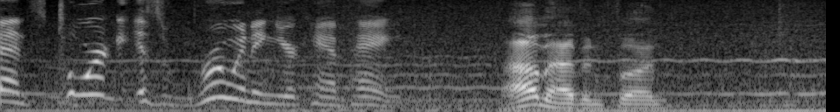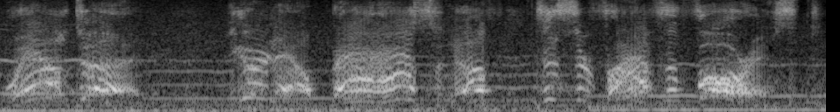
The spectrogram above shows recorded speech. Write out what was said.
sense. Torgue is ruining your campaign. I'm having fun. Well done! You're now badass enough to survive the forest!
